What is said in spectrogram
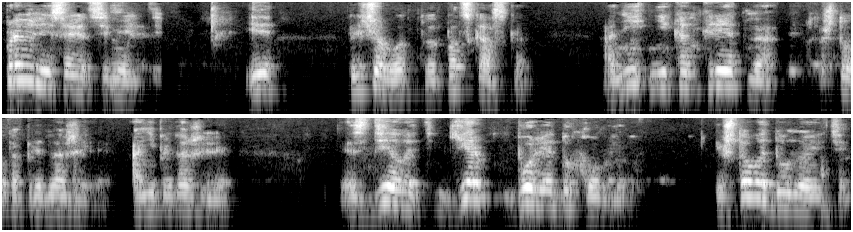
Провели совет семей. И причем, вот подсказка. Они не конкретно что-то предложили. Они предложили сделать герб более духовным. И что вы думаете?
